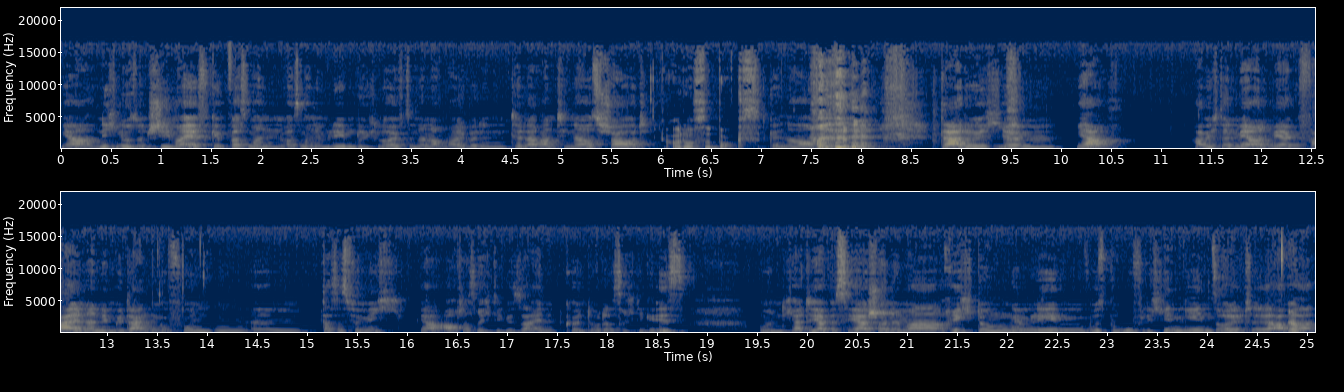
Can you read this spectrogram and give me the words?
ja, nicht nur so ein Schema F gibt, was man, was man im Leben durchläuft, sondern auch mal über den Tellerrand hinausschaut. Out of the box. Genau. Dadurch, ähm, ja, habe ich dann mehr und mehr Gefallen an dem Gedanken gefunden, ähm, dass es für mich ja auch das Richtige sein könnte oder das Richtige ist. Und ich hatte ja bisher schon immer Richtungen im Leben, wo es beruflich hingehen sollte, aber Ja.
